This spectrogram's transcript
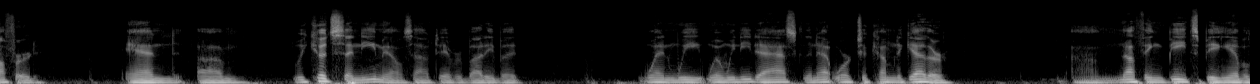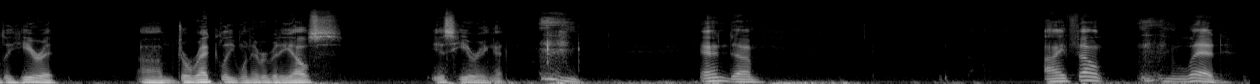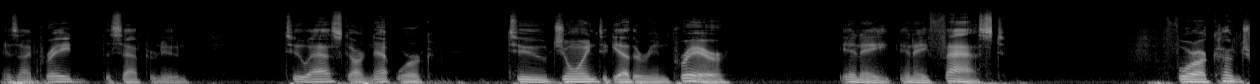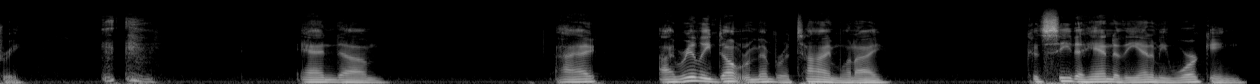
offered, and um, we could send emails out to everybody, but when we when we need to ask the network to come together, um, nothing beats being able to hear it um, directly when everybody else is hearing it. and um, I felt led as I prayed this afternoon to ask our network to join together in prayer in a in a fast for our country. and um, I I really don't remember a time when I could see the hand of the enemy working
